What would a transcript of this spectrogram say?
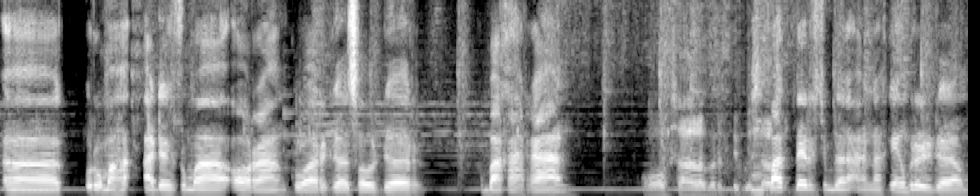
eh, rumah ada rumah orang keluarga soldier kebakaran. Oh, salah berarti gue empat dari sembilan anaknya yang berada di dalam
